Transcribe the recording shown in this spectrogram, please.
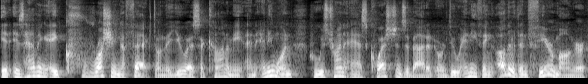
it is having a crushing effect on the U.S. economy. And anyone who is trying to ask questions about it or do anything other than fearmonger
